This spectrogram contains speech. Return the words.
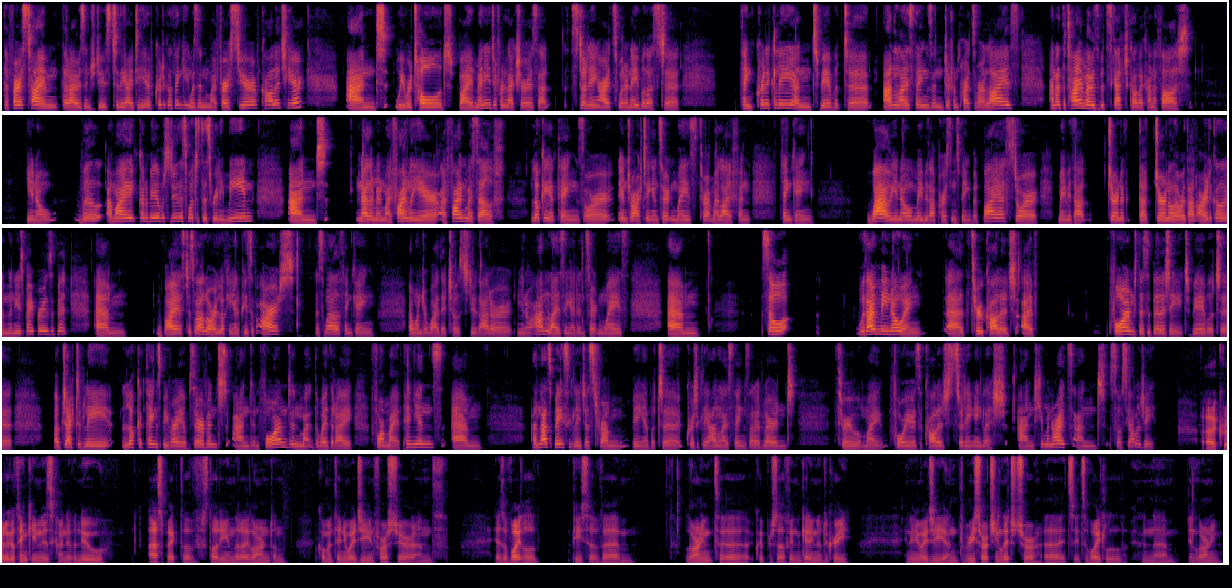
the first time that I was introduced to the idea of critical thinking was in my first year of college here. And we were told by many different lecturers that studying arts would enable us to think critically and to be able to analyze things in different parts of our lives. And at the time, I was a bit skeptical. I kind of thought, you know, will am I going to be able to do this? What does this really mean? And now that I'm in my final year, I find myself looking at things or interacting in certain ways throughout my life and thinking, wow, you know, maybe that person's being a bit biased, or maybe that journal, that journal or that article in the newspaper is a bit um, biased as well, or looking at a piece of art as well, thinking, I wonder why they chose to do that, or you know, analyzing it in certain ways. Um, so, without me knowing, uh, through college, I've formed this ability to be able to objectively look at things, be very observant and informed in my, the way that I form my opinions. Um, and that's basically just from being able to critically analyse things that I've learned through my four years of college studying English and human rights and sociology. Uh, critical thinking is kind of a new aspect of studying that I learned on coming to NUIG in first year and is a vital piece of um, learning to equip yourself in getting a degree in NUIG and researching literature. Uh, it's it's vital in um, in learning.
